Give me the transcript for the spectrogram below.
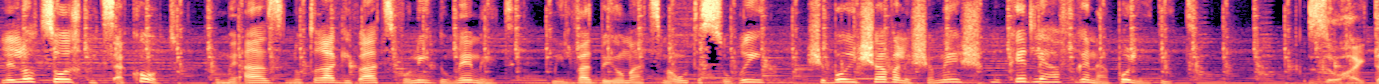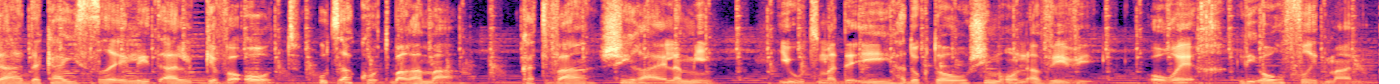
ללא צורך בצעקות, ומאז נותרה הגבעה הצפונית דוממת, מלבד ביום העצמאות הסורי, שבו היא שבה לשמש מוקד להפגנה פוליטית. זו הייתה דקה ישראלית על גבעות וצעקות ברמה. כתבה שירה אלעמי. ייעוץ מדעי הדוקטור שמעון אביבי. עורך ליאור פרידמן.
